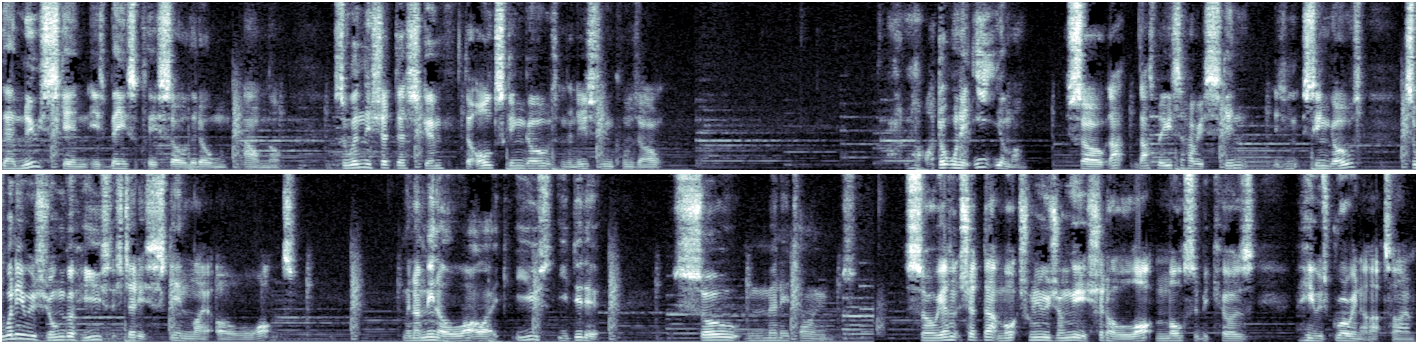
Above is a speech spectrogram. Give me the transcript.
their new skin is basically so they don't I don't know so when they shed their skin, the old skin goes and the new skin comes out. no, I don't want to eat you, man. So that that's basically how his skin his skin goes. So when he was younger, he used to shed his skin like a lot. I mean, I mean a lot. Like he used, he did it so many times. So he hasn't shed that much when he was younger. He shed a lot, mostly because he was growing at that time.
